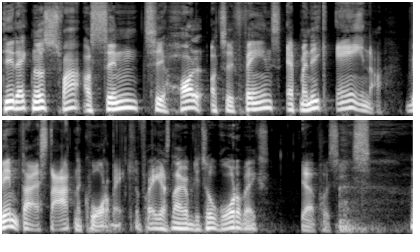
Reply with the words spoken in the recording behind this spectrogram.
Det er da ikke noget svar at sende til hold og til fans, at man ikke aner, hvem der er startende quarterback. For ikke at snakke om de to quarterbacks. Ja, præcis.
